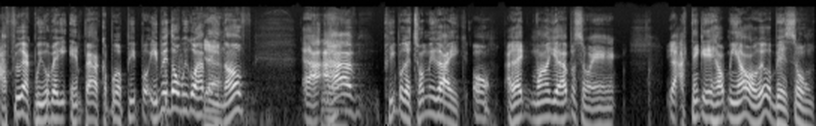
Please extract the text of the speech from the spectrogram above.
I feel like we already impact a couple of people. Even though we gonna have Yeah. enough, I, I have people that told me like, "Oh, I like one of your episodes, and yeah, I think it helped me out a little bit." So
